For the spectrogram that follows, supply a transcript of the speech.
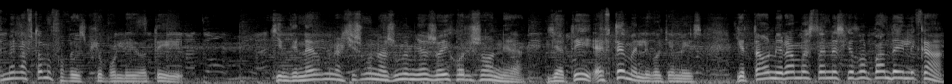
Εμένα αυτό με φοβίζει πιο πολύ, ότι κινδυνεύουμε να αρχίσουμε να ζούμε μια ζωή χωρίς όνειρα. Γιατί; Εφταίμε λίγο κι εμείς. Γιατί τα όνειρά μας θα είναι σχεδόν πάντα υλικά.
